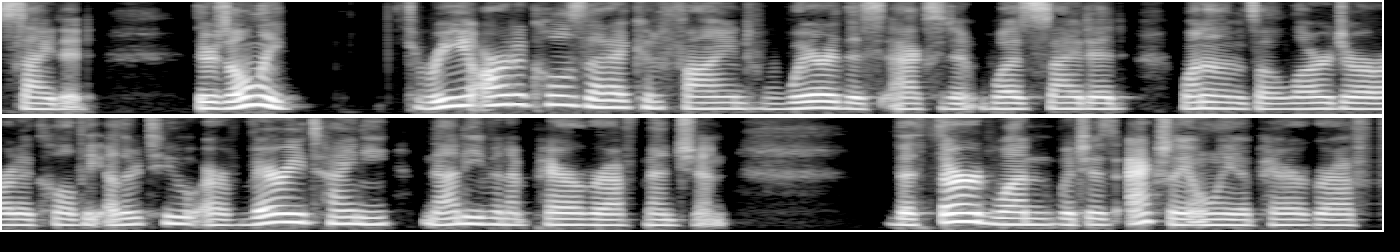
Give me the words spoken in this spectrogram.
cited. There's only three articles that I could find where this accident was cited. One of them is a larger article, the other two are very tiny, not even a paragraph mention. The third one, which is actually only a paragraph,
